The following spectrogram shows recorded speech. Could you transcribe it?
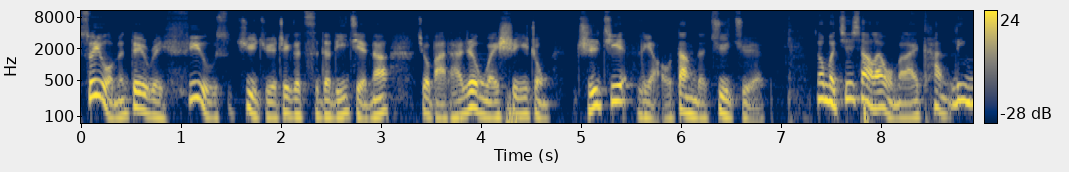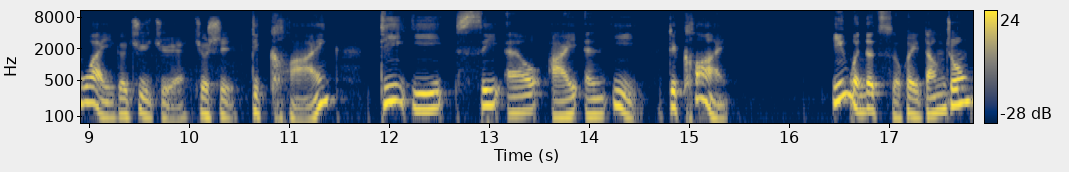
所以，我们对 refuse 拒绝这个词的理解呢，就把它认为是一种直截了当的拒绝。那么接下来我们来看另外一个拒绝，就是 decline，d e c l i n e，decline。英文的词汇当中，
